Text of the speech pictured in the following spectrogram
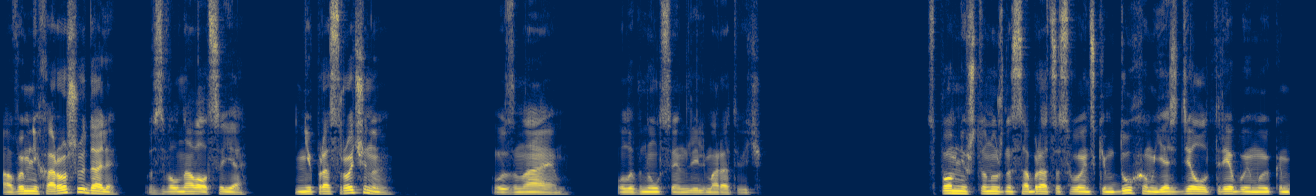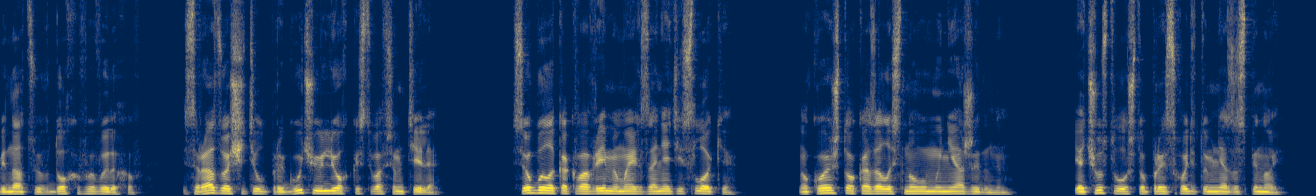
А вы мне хорошую дали? Взволновался я. Не просроченную? Узнаем, улыбнулся Энлиль Маратович. Вспомнив, что нужно собраться с воинским духом, я сделал требуемую комбинацию вдохов и выдохов и сразу ощутил прыгучую легкость во всем теле. Все было как во время моих занятий с Локи, но кое-что оказалось новым и неожиданным. Я чувствовал, что происходит у меня за спиной.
